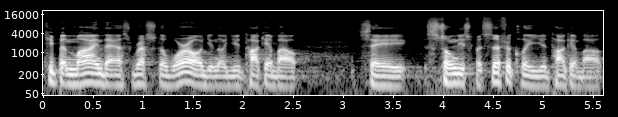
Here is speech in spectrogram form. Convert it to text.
keep in mind that as the rest of the world, you know, you're talking about, say, Sony specifically, you're talking about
